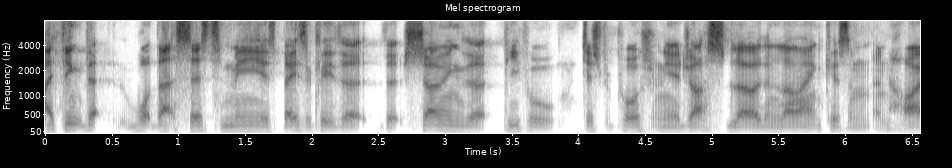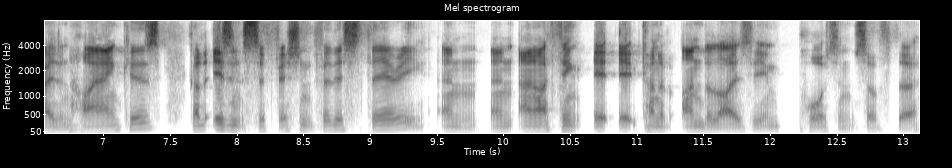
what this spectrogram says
I think that what that says to me is basically that that showing that people disproportionately adjust lower than low anchors and, and higher than high anchors kind of isn't sufficient for this theory. And and, and I think it, it kind of underlies the importance of the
